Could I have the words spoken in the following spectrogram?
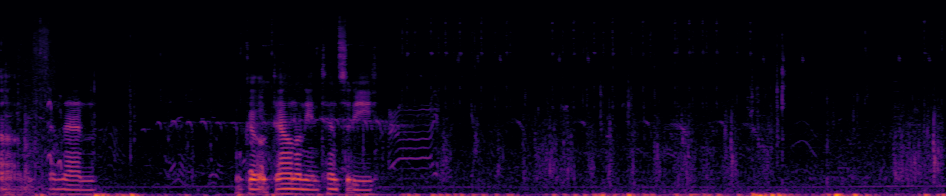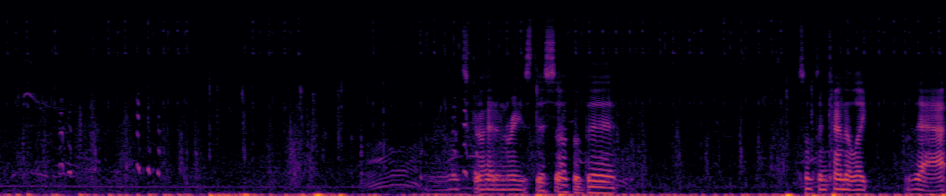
Um, and then we'll go down on the intensity. Let's go ahead and raise this up a bit. Something kind of like that.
